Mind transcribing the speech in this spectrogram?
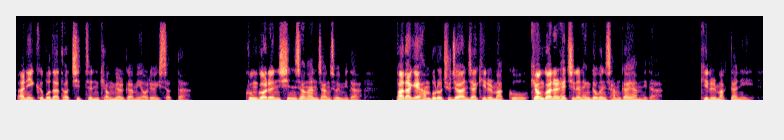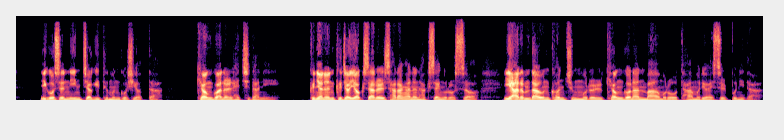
아니 그보다 더 짙은 경멸감이 어려 있었다. 궁궐은 신성한 장소입니다. 바닥에 함부로 주저앉아 길을 막고 경관을 해치는 행동은 삼가야 합니다. 길을 막다니 이곳은 인적이 드문 곳이었다. 경관을 해치다니 그녀는 그저 역사를 사랑하는 학생으로서 이 아름다운 건축물을 경건한 마음으로 담으려 했을 뿐이다.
